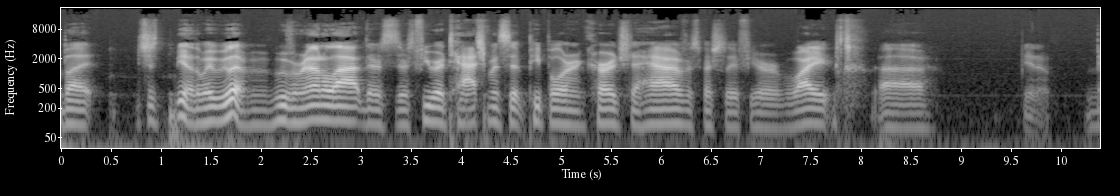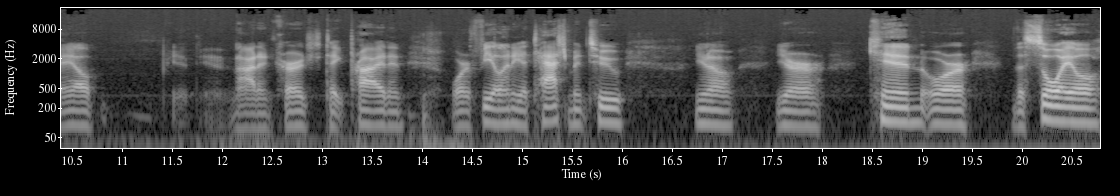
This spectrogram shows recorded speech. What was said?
but it's just you know the way we live. We move around a lot. There's there's fewer attachments that people are encouraged to have especially if you're white uh, you know male not encouraged to take pride in or feel any attachment to, you know, your kin or the soil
